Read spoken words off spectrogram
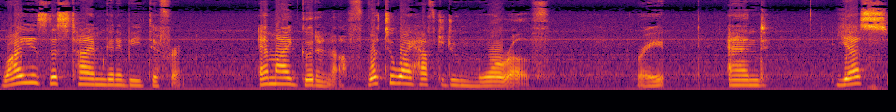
why is this time going to be different? Am I good enough? What do I have to do more of? Right? And yes,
